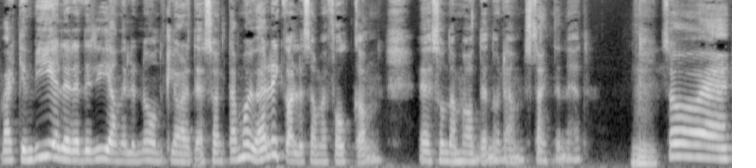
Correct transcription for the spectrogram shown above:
verken vi eller rederiene eller noen klarer det. Sant? De har jo heller ikke alle samme folkene eh, som de hadde når de stengte ned. Mm. Så, eh,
